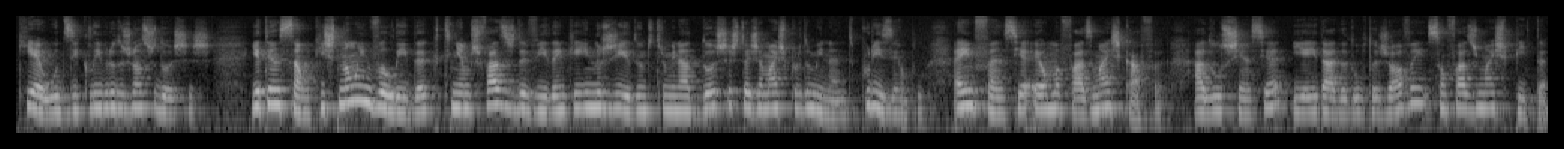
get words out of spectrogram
que é o desequilíbrio dos nossos doxas. E atenção, que isto não invalida que tenhamos fases da vida em que a energia de um determinado doce esteja mais predominante. Por exemplo, a infância é uma fase mais cafa, a adolescência e a idade adulta jovem são fases mais pita.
